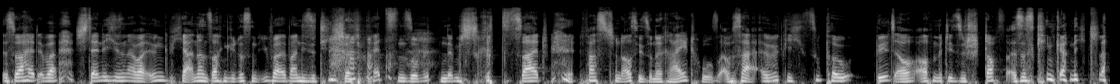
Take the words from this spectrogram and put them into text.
es war halt immer, ständig sind aber irgendwelche anderen Sachen gerissen, überall waren diese T-Shirt-Fetzen so mitten im Schritt. Das sah halt fast schon aus wie so eine Reithose, aber es sah wirklich super Bild auch, auch mit diesem Stoff, also es ging gar nicht klar.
